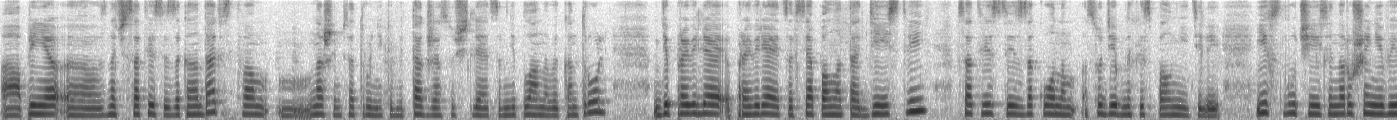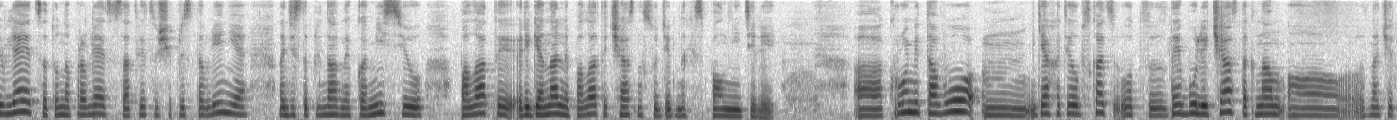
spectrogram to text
э, при, э, значит, в соответствии с законодательством нашими сотрудниками также осуществляется внеплановый контроль, где проверя, проверяется вся полнота действий, в соответствии с законом судебных исполнителей. И в случае, если нарушение выявляется, то направляется соответствующее представление на дисциплинарную комиссию палаты, региональной палаты частных судебных исполнителей. А, кроме того, я хотела бы сказать, вот наиболее часто к нам а, значит,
